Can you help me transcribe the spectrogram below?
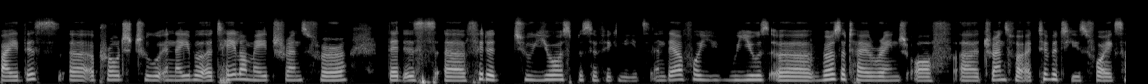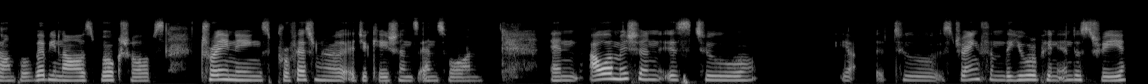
by this uh, approach to enable a tailor-made transfer that is uh, fitted to your specific needs. And therefore, you, we use a versatile range of uh, transfer activities, for example, webinars, workshops, trainings, professional educations, and so on. And our mission is to yeah, to strengthen the European industry.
